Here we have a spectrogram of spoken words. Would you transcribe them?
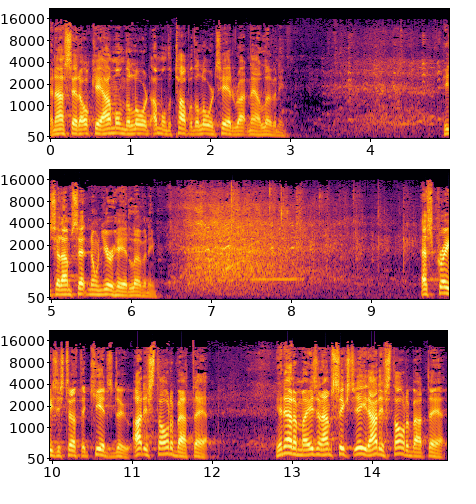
And I said, okay, I'm on the Lord. I'm on the top of the Lord's head right now loving him. He said, I'm sitting on your head loving him. That's crazy stuff that kids do. I just thought about that. Isn't that amazing? I'm 68. I just thought about that.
